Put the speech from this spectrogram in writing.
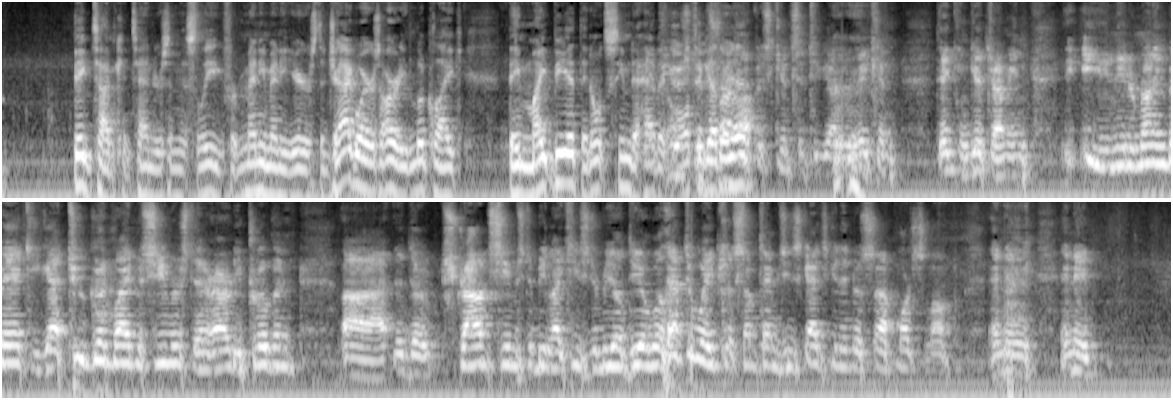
big time contenders in this league for many, many years. The Jaguars already look like they might be it. They don't seem to have it all together front yet. office gets it together. They can they can get there. I mean, you need a running back. You got two good wide receivers that are already proven. Uh, the, the Stroud seems to be like he's the real deal. We'll have to wait because sometimes these guys get into a sophomore slump and they and they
